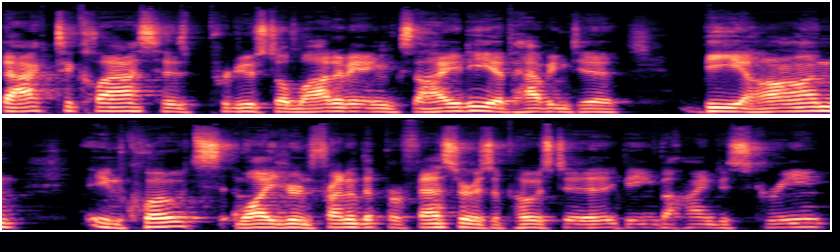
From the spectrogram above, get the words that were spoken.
back to class has produced a lot of anxiety of having to be on in quotes while you're in front of the professor as opposed to being behind a screen.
